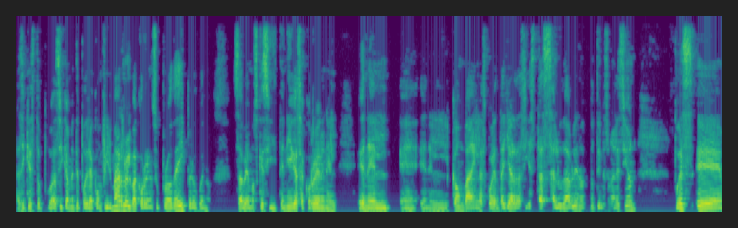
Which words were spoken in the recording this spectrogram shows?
así que esto básicamente podría confirmarlo. Él va a correr en su Pro Day, pero bueno, sabemos que si te niegas a correr en el, en el, eh, en el combine las 40 yardas y estás saludable, no, tienes una lesión, pues eh,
